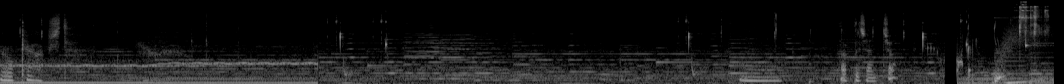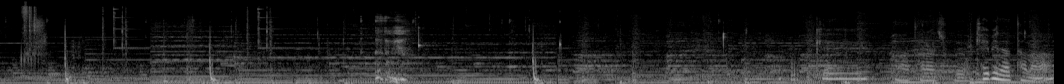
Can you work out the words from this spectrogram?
이렇게 갑시다 음 나쁘지 않죠? 이렇게 하나 달아주고요. 캐비넷 하나.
